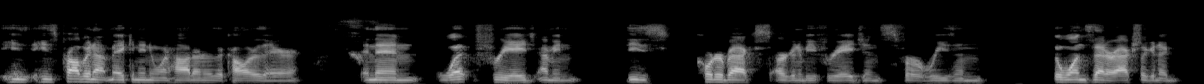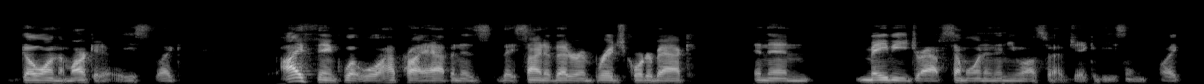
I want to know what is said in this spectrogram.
he's, he's probably not making anyone hot under the collar there. And then what free agent? I mean, these quarterbacks are going to be free agents for a reason. The ones that are actually going to go on the market, at least. Like, I think what will ha- probably happen is they sign a veteran bridge quarterback, and then maybe draft someone, and then you also have Jacob Eason. Like,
